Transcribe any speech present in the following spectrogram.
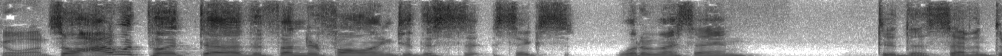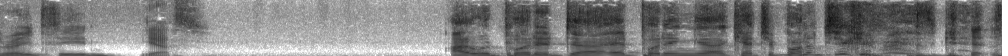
Go on. So I would put uh, the Thunder falling to the six. What am I saying? To the seventh or eighth seed. Yes. I would put it uh, at putting uh, ketchup on a chicken biscuit.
